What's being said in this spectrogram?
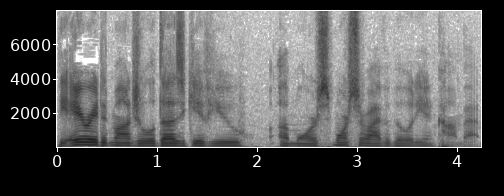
the A-rated module does give you a more, more survivability in combat.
